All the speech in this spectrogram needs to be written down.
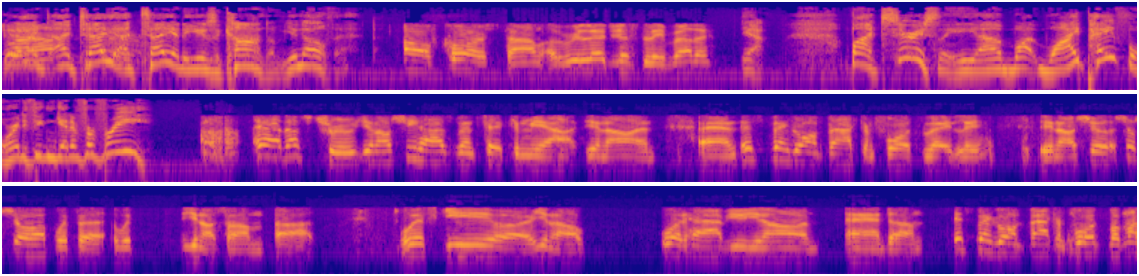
You Well, know? I, I tell you, I tell you to use a condom. You know that. oh, of course, Tom. Uh, religiously, brother. Yeah. But seriously, uh, why pay for it if you can get it for free? Yeah, that's true. You know, she has been taking me out, you know, and and it's been going back and forth lately. You know, she'll she'll show up with a with you know some uh whiskey or you know what have you, you know, and, and um it's been going back and forth. But my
